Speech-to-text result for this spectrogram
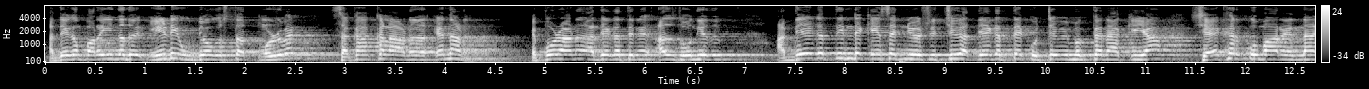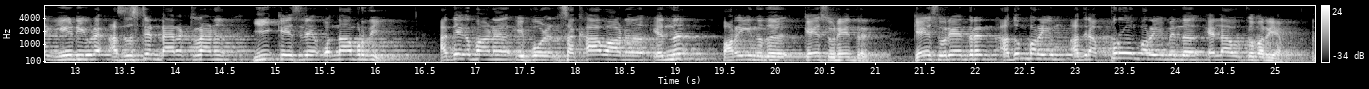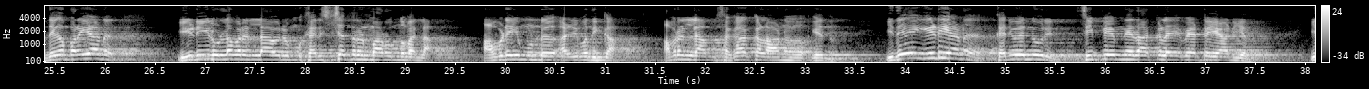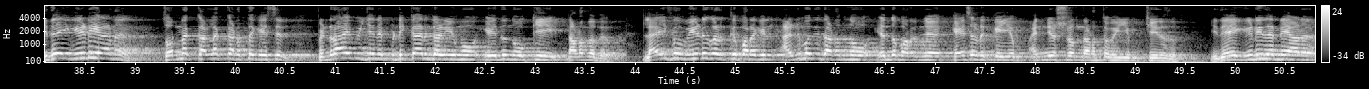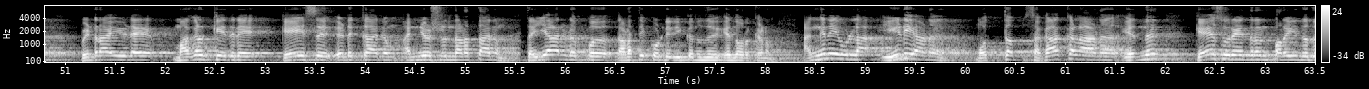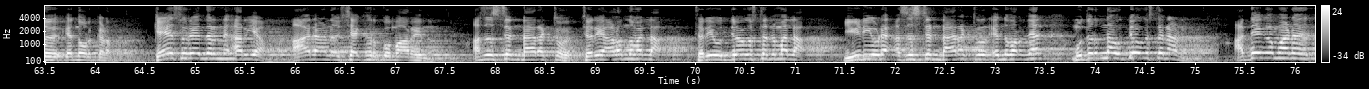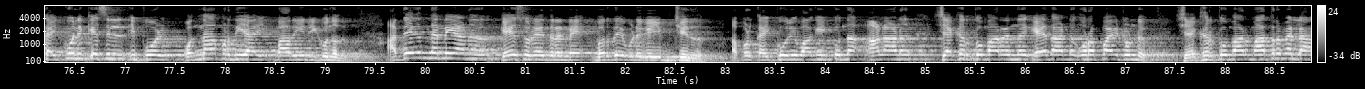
അദ്ദേഹം പറയുന്നത് ഇ ഡി ഉദ്യോഗസ്ഥർ മുഴുവൻ സഖാക്കളാണ് എന്നാണ്. എപ്പോഴാണ് അദ്ദേഹത്തിന് അത് തോന്നിയത്? അദ്ദേഹത്തിന്റെ കേസ് അന്വേഷിച്ച് അദ്ദേഹത്തെ കുറ്റവിമുക്തനാക്കിയ ശേഖർ കുമാർ എന്ന ഇ ഡിയുടെ അസിസ്റ്റന്റ് ഡയറക്ടറാണ് ഈ കേസിലെ ഒന്നാം പ്രതി. അദ്ദേഹമാണ് ഇപ്പോൾ സഖാവാണ് എന്ന് പറയുന്നത് കെ സുരേന്ദ്രൻ. കെ സുരേന്ദ്രൻ അതും പറയും അതിനപ്പുറവും പറയുമെന്ന് എല്ലാവർക്കും അറിയാം. അദ്ദേഹം പറയാണ് ഇ ഡിയിലുള്ളവരെല്ലാവരും ഹരിശ്ചന്ദ്രന്മാരൊന്നുമല്ല. അവിടെയുമുണ്ട് അഴിമതിക്കാർ. അവരെല്ലാം സഖാക്കളാണ് എന്ന്. ഇതേ ഇ ഡിയാണ് കരുവന്നൂരിൽ സി പി എം നേതാക്കളെ വേട്ടയാടിയത്. ഇതേ ഇ ഡിയാണ് സ്വർണ കള്ളക്കടത്ത് കേസിൽ പിണറായി വിജയനെ പിടിക്കാൻ കഴിയുമോ എന്ന് നോക്കി നടന്നത്. ലൈഫ് വീടുകൾക്ക് പിറകിൽ അഴിമതി നടന്നു എന്ന് പറഞ്ഞ് കേസെടുക്കുകയും അന്വേഷണം നടത്തുകയും ചെയ്തത്. ഇതേ ഇ ഡി തന്നെയാണ് പിണറായിയുടെ മകൾക്കെതിരെ കേസ് എടുക്കാനും അന്വേഷണം നടത്താനും തയ്യാറെടുപ്പ് നടത്തിക്കൊണ്ടിരിക്കുന്നത് എന്നോർക്കണം. അങ്ങനെയുള്ള ഇ ഡിയാണ് മൊത്തം സഖാക്കളാണ് എന്ന് കെ സുരേന്ദ്രൻ പറയുന്നത് എന്നോർക്കണം. കെ സുരേന്ദ്രന് അറിയാം ആരാണ് ശേഖർ കുമാർ എന്ന്. അസിസ്റ്റന്റ് ഡയറക്ടർ ചെറിയ ആളൊന്നുമല്ല ചെറിയ ഉദ്യോഗസ്ഥനുമല്ല. ഇ ഡിയുടെ അസിസ്റ്റന്റ് ഡയറക്ടർ എന്ന് പറഞ്ഞാൽ മുതിർന്ന ഉദ്യോഗസ്ഥനാണ്. അദ്ദേഹമാണ് കൈക്കൂലി കേസിൽ ഇപ്പോൾ ഒന്നാം പ്രതിയായി മാറിയിരിക്കുന്നത്. അദ്ദേഹം തന്നെയാണ് കെ സുരേന്ദ്രനെ വെറുതെ വിടുകയും ചെയ്തത്. അപ്പോൾ കൈക്കൂലി വാങ്ങിക്കുന്ന ആളാണ് ശേഖർ കുമാർ എന്ന് ഏതാണ്ട് ഉറപ്പായിട്ടുണ്ട്. ശേഖർ കുമാർ മാത്രമല്ല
